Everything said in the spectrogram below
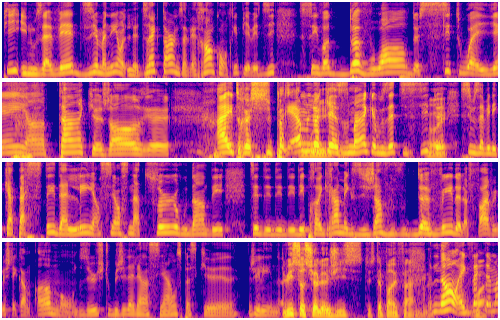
Puis il nous avait dit, on- le directeur nous avait rencontrés, puis il avait dit c'est votre devoir de citoyen en tant que genre euh, être suprême, là, Oui. quasiment, que vous êtes ici, de, si vous avez les capacités d'aller en sciences nature ou dans des, des, des, des, des programmes exigeants, vous, vous devez de le faire. Fait que là, j'étais comme, oh mon Dieu, je suis obligée d'aller en sciences parce que j'ai les notes. Lui, sociologie, c'était pas un fan. là. Non, exactement.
